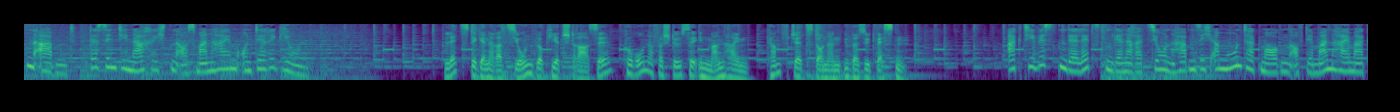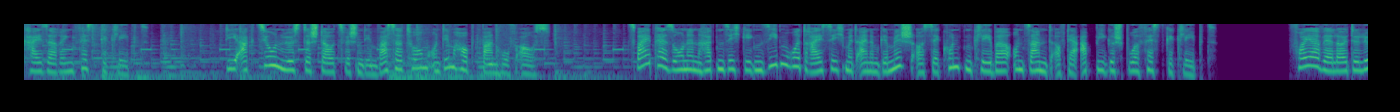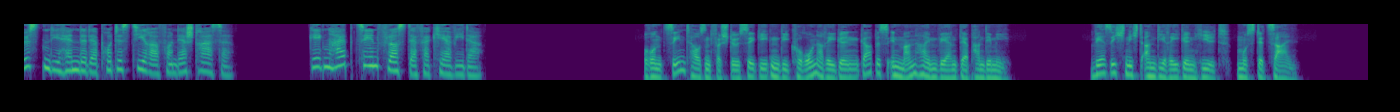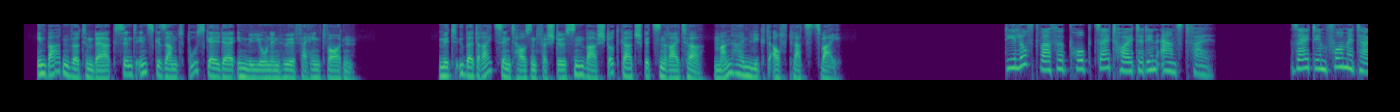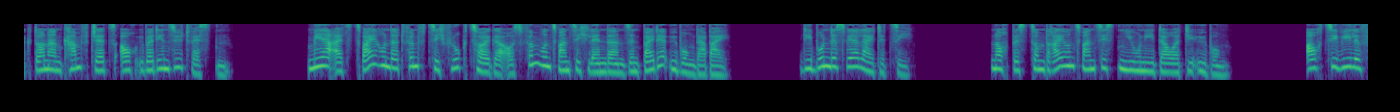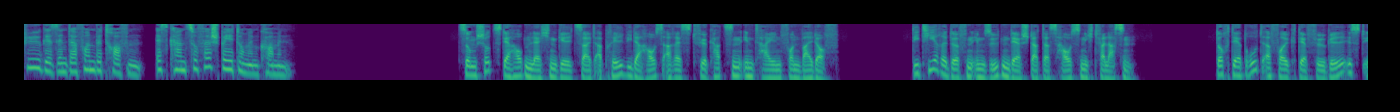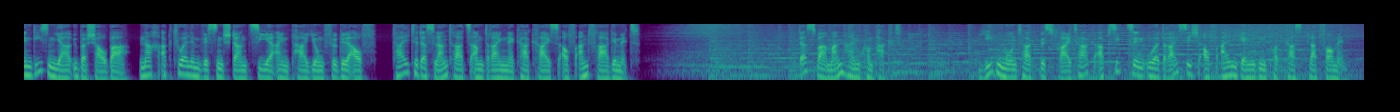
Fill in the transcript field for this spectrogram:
Guten Abend, das sind die Nachrichten aus Mannheim und der Region. Letzte Generation blockiert Straße, Corona-Verstöße in Mannheim, Kampfjets donnern über Südwesten. Aktivisten der letzten Generation haben sich am Montagmorgen auf dem Mannheimer Kaiserring festgeklebt. Die Aktion löste Stau zwischen dem Wasserturm und dem Hauptbahnhof aus. Zwei Personen hatten sich gegen 7.30 Uhr mit einem Gemisch aus Sekundenkleber und Sand auf der Abbiegespur festgeklebt. Feuerwehrleute lösten die Hände der Protestierer von der Straße. Gegen halb zehn floss der Verkehr wieder. Rund 10.000 Verstöße gegen die Corona-Regeln gab es in Mannheim während der Pandemie. Wer sich nicht an die Regeln hielt, musste zahlen. In Baden-Württemberg sind insgesamt Bußgelder in Millionenhöhe verhängt worden. Mit über 13.000 Verstößen war Stuttgart Spitzenreiter, Mannheim liegt auf Platz 2. Die Luftwaffe probt seit heute den Ernstfall. Seit dem Vormittag donnern Kampfjets auch über den Südwesten. Mehr als 250 Flugzeuge aus 25 Ländern sind bei der Übung dabei. Die Bundeswehr leitet sie. Noch bis zum 23. Juni dauert die Übung. Auch zivile Flüge sind davon betroffen, es kann zu Verspätungen kommen. Zum Schutz der Haubenlerchen gilt seit April wieder Hausarrest für Katzen in Teilen von Waldorf. Die Tiere dürfen im Süden der Stadt das Haus nicht verlassen. Doch der Bruterfolg der Vögel ist in diesem Jahr überschaubar. Nach aktuellem Wissensstand ziehe ein paar Jungvögel auf, teilte das Landratsamt Rhein-Neckar-Kreis auf Anfrage mit. Das war Mannheim Kompakt. Jeden Montag bis Freitag ab 17.30 Uhr auf allen gängigen Podcast-Plattformen.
